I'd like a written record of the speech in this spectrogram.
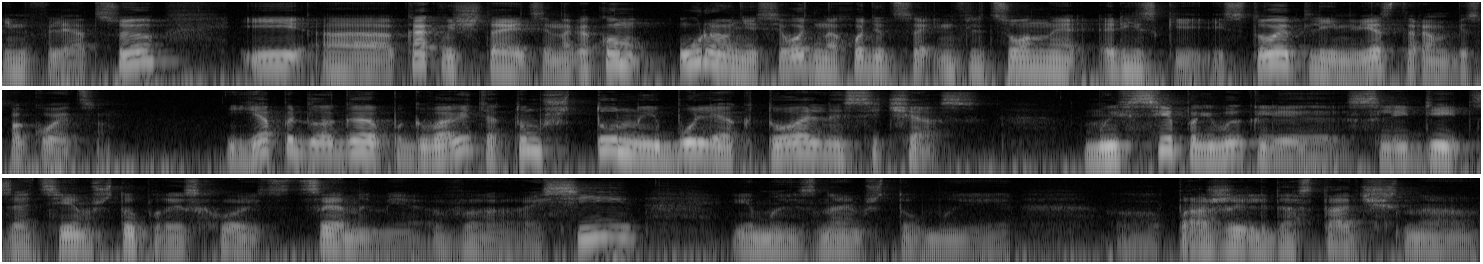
инфляцию. И э, как вы считаете, на каком уровне сегодня находятся инфляционные риски и стоит ли инвесторам беспокоиться? Я предлагаю поговорить о том, что наиболее актуально сейчас. Мы все привыкли следить за тем, что происходит с ценами в России, и мы знаем, что мы э, прожили достаточно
